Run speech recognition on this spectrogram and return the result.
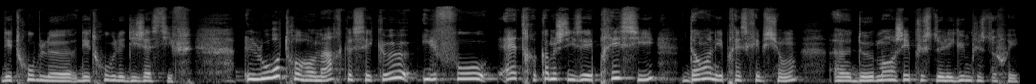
des troubles des troubles digestifs. L'autre remarque, c'est que il faut être, comme je disais, précis dans les prescriptions euh, de manger plus de légumes, plus de fruits.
